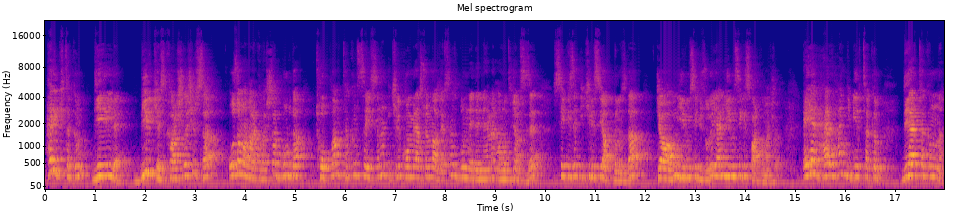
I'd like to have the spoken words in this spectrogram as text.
her iki takım diğeriyle bir kez karşılaşırsa o zaman arkadaşlar burada toplam takım sayısının ikili kombinasyonunu alacaksınız. Bunun nedenini hemen anlatacağım size. 8'in ikilisi yaptığınızda cevabın 28 oluyor. Yani 28 farklı maç var. Eğer herhangi bir takım diğer takımla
